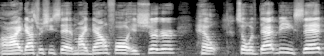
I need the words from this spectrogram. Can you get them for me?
All right, that's what she said. My downfall is sugar. Help. So, with that being said,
